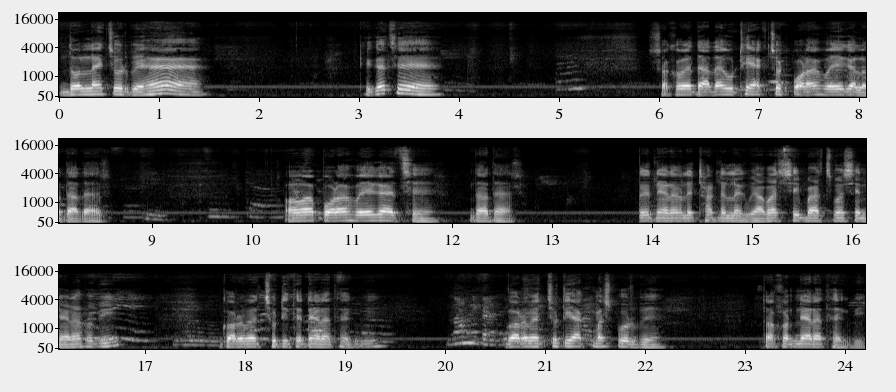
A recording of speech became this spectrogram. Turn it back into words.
দোলনায় চড়বে হ্যাঁ? ঠিক আছে? সকালে দাদা উঠে এক চোট পড়া হয়ে গেল দাদার। অবা পড়া হয়ে গেছে দাদার। ন্যাড়া হলে ঠান্ডা লাগবে। আবার সেই মার্চ মাসে ন্যাড়া হবি। গরমের ছুটিতে ন্যাড়া থাকবি। গরমের ছুটি এক মাস পড়বে। তখন ন্যাড়া থাকবি।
